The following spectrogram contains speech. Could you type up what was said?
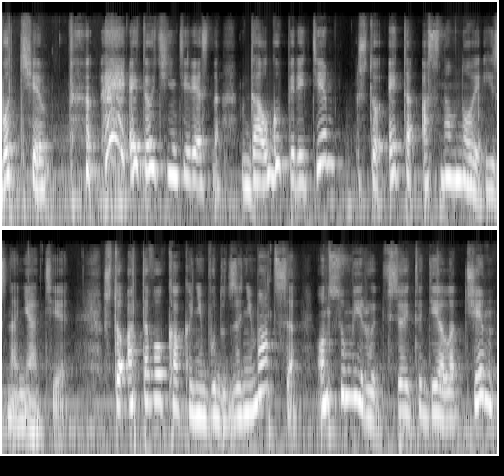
Вот чем. это очень интересно. В долгу перед тем, что это основное их занятие. Что от того, как они будут заниматься, он суммирует все это дело, чем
